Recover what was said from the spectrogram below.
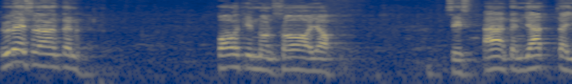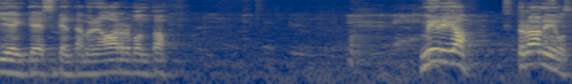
yleisöäänten palkinnon saaja, siis äänten jättäjien kesken tämmöinen arvonta. Mirja Stranius.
